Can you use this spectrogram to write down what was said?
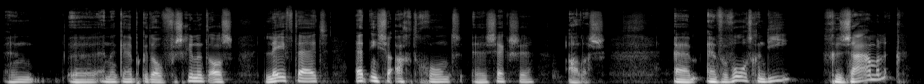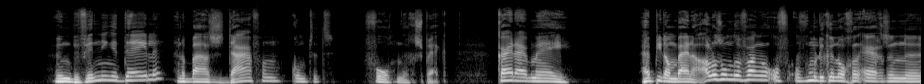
En, uh, en dan heb ik het over verschillend als leeftijd, etnische achtergrond, uh, seksen, alles. Um, en vervolgens gaan die gezamenlijk hun bevindingen delen. En op basis daarvan komt het volgende gesprek. Kan je daarmee, heb je dan bijna alles ondervangen? Of, of moet ik er nog ergens een, uh,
